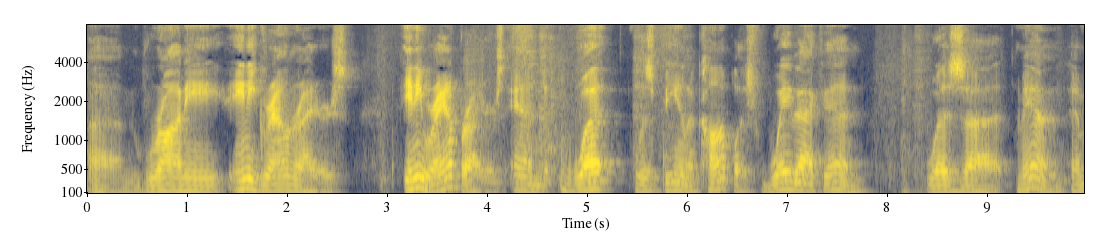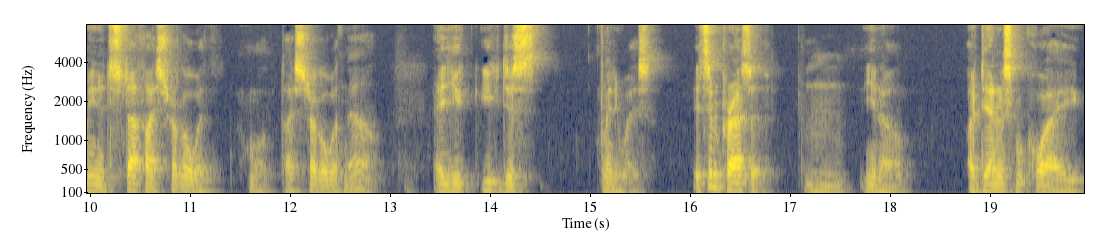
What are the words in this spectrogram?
um, Ronnie, any ground riders, any ramp riders, and what was being accomplished way back then was, uh, man, I mean, it's stuff I struggle with. Well, I struggle with now. And you, you just, anyways, it's impressive. You know, a Dennis McCoy,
